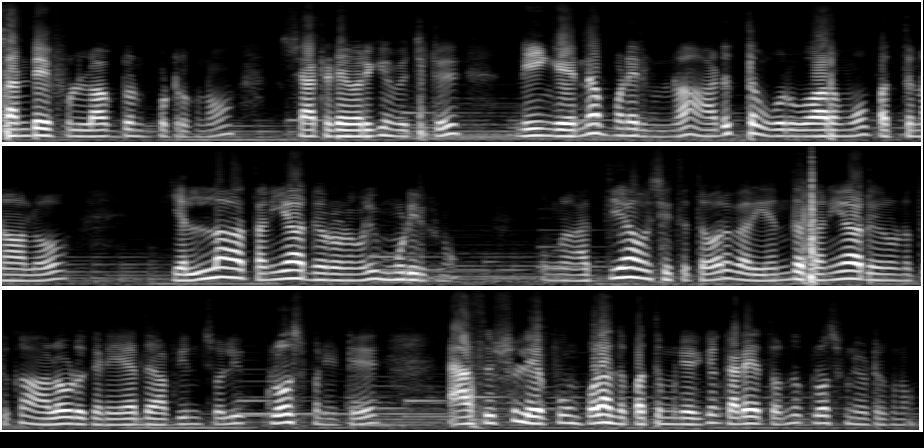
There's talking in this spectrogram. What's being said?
Sunday full lockdown போட்டிருக்கணும். சாட்டர்டே வரைக்கும் வச்சுட்டு நீங்கள் என்ன பண்ணியிருக்கணும்னா அடுத்த ஒரு வாரமோ பத்து நாளோ எல்லா தனியார் நிறுவனங்களையும் மூடி இருக்கணும் உங்கள் அத்தியாவசியத்தை தவிர வேறு எந்த தனியார் நிறுவனத்துக்கும் அலோடு கிடையாது அப்படின்னு சொல்லி க்ளோஸ் பண்ணிவிட்டு ஆஸ் யூஷுவல் எப்பவும் போல் அந்த பத்து மணி வரைக்கும் கடையை திறந்து க்ளோஸ் பண்ணி விட்டுருக்கணும்.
